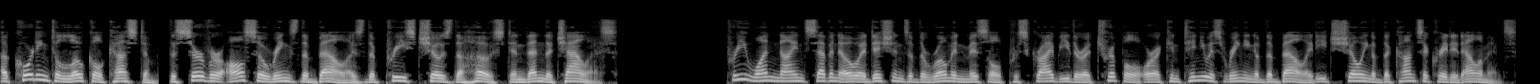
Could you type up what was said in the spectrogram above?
According to local custom, the server also rings the bell as the priest shows the host and then the chalice. Pre-1970 editions of the Roman Missal prescribe either a triple or a continuous ringing of the bell at each showing of the consecrated elements.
